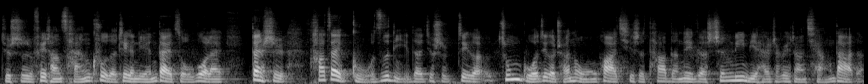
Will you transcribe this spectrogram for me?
就是非常残酷的这个年代走过来，但是他在骨子里的就是这个中国这个传统文化，其实它的那个生命力还是非常强大的。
